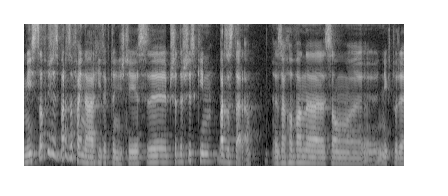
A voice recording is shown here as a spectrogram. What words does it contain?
Miejscowość jest bardzo fajna architektonicznie, jest y, przede wszystkim bardzo stara. Zachowane są niektóre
